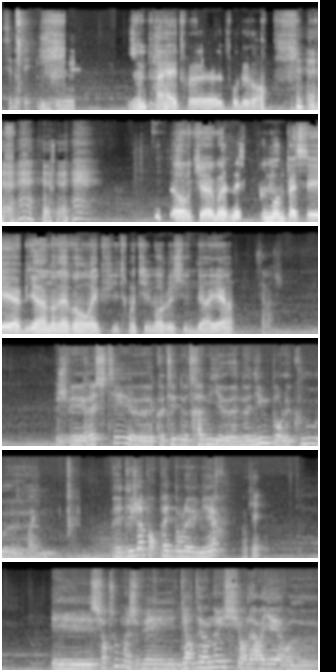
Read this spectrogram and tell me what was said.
C'est noté. J'aime pas être euh, trop devant. Donc, euh, moi, je laisse tout le monde passer euh, bien en avant et puis tranquillement, je suis derrière. Ça marche. Je vais rester euh, à côté de notre ami euh, anonyme pour le coup. euh, Ouais. mais déjà pour pas être dans la lumière. Ok. Et surtout, moi je vais garder un œil sur l'arrière. Euh,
